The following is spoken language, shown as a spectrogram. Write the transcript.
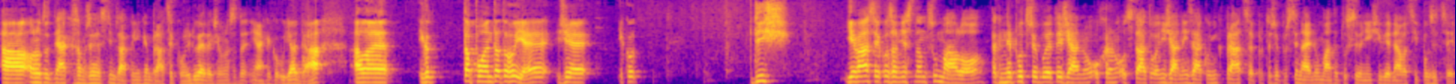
a ono to nějak samozřejmě s tím zákonníkem práce koliduje, takže ono se to nějak jako udělat dá, ale jako ta poenta toho je, že jako když je vás jako zaměstnanců málo, tak nepotřebujete žádnou ochranu od státu ani žádný zákonník práce, protože prostě najednou máte tu silnější vyjednávací pozici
